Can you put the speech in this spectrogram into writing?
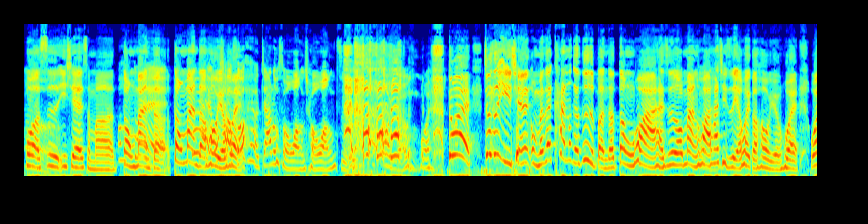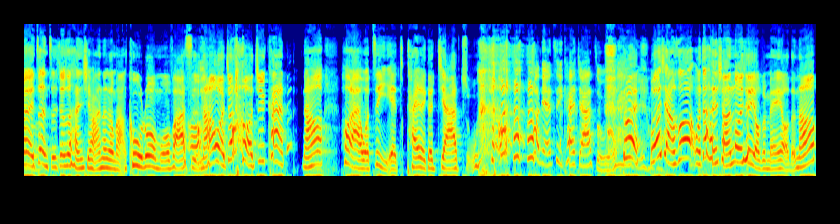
或者是一些什么动漫的动漫的后援会。时候还有加入什么网球王子后援会？对，就是以前我们在看那个日本的动画，还是说漫画，它其实也会有个后援会。我有一阵子就是很喜欢那个嘛，库洛魔法使，然后我就我去看。然后后来我自己也开了一个家族，你还自己开家族？对，我想说，我就很喜欢弄一些有的没有的。然后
